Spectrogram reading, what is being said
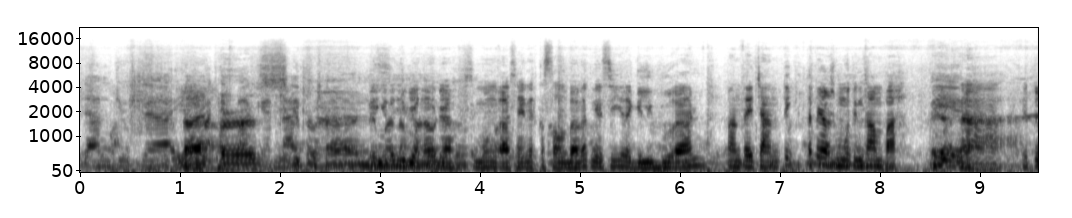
dan juga ya, gitu kan Dan di kita juga kan udah gitu. semua ngerasainnya kesel banget gak sih lagi liburan, pantai cantik tapi harus mungutin sampah. Iya. Nah, itu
